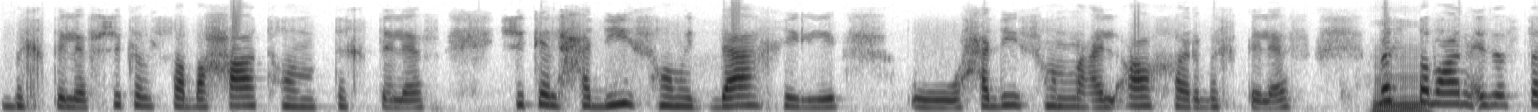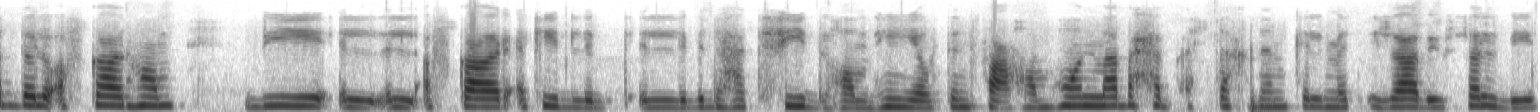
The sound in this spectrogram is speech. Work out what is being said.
بيختلف شكل صباحاتهم بتختلف شكل حديثهم الداخلي وحديثهم مع الآخر بيختلف بس. طبعا إذا استبدلوا أفكارهم بالأفكار أكيد اللي بدها تفيدهم هي وتنفعهم هون ما بحب أستخدم كلمة إيجابي وسلبي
